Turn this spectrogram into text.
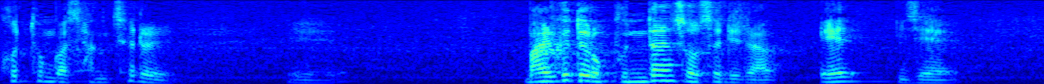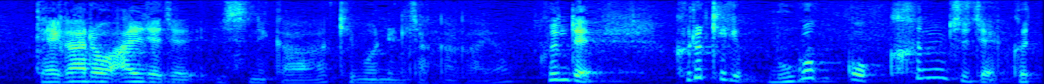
고통과 상처를 예, 말 그대로 분단 소설이라 이제 대가로 알려져 있으니까 김원일 작가가요. 그런데 그렇게 무겁고 큰 주제, 그,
